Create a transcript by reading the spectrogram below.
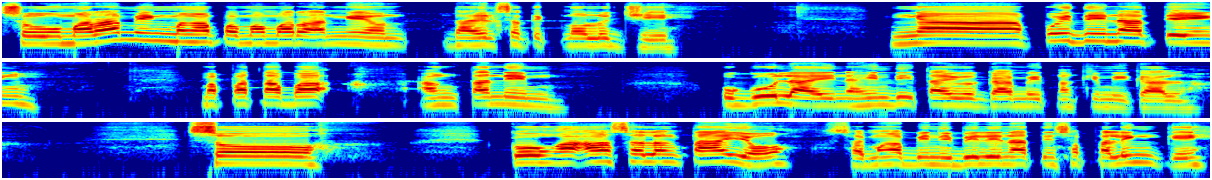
So maraming mga pamamaraan ngayon dahil sa technology nga pwede nating mapataba ang tanim o gulay na hindi tayo gagamit ng chemical so kung aasa lang tayo sa mga binibili natin sa palengke,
